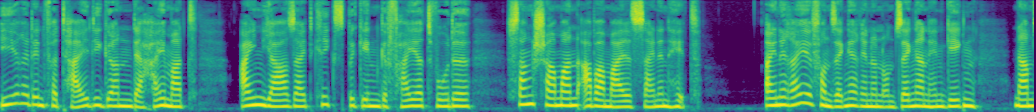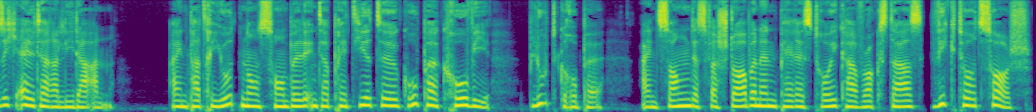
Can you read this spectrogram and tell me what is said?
Ehre den Verteidigern der Heimat ein Jahr seit Kriegsbeginn gefeiert wurde, sang Schaman abermals seinen Hit. Eine Reihe von Sängerinnen und Sängern hingegen nahm sich älterer Lieder an. Ein Patriotenensemble interpretierte Grupa Krovi, Blutgruppe, ein Song des verstorbenen Perestroika-Rockstars Viktor Zosch.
